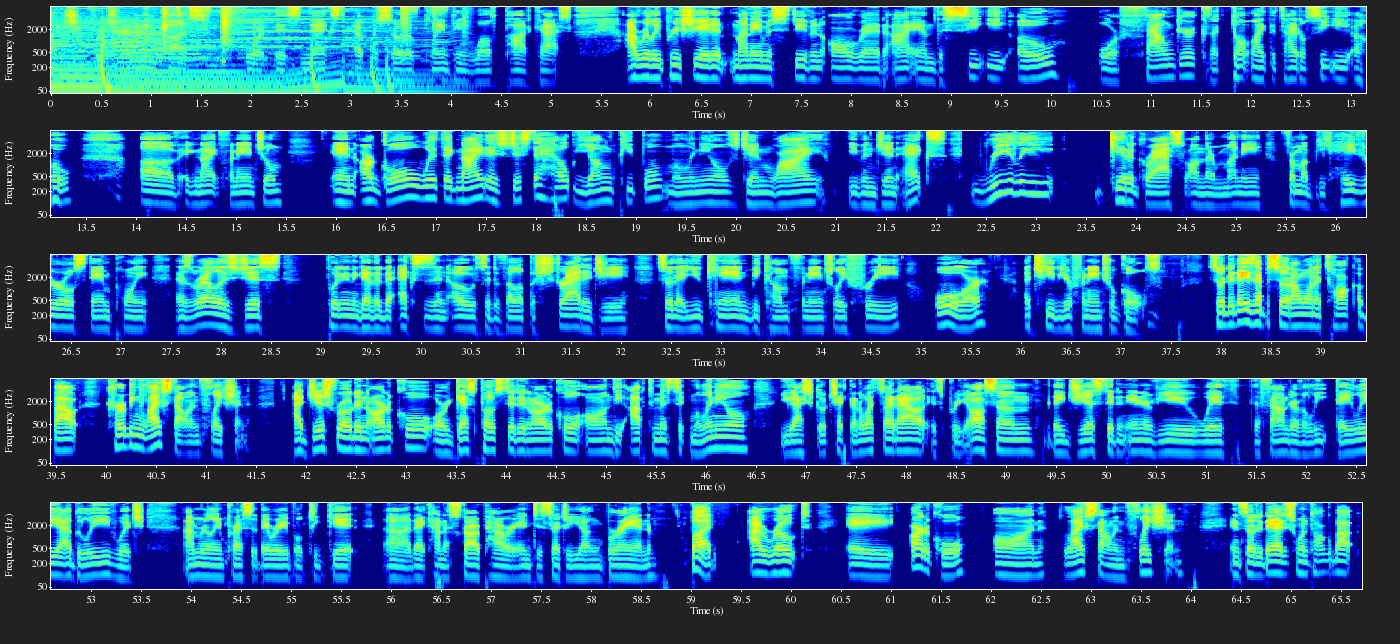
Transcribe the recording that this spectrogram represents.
much for joining us for this next episode of Planting Wealth Podcast. I really appreciate it. My name is Stephen Allred. I am the CEO or founder, because I don't like the title CEO, of Ignite Financial. And our goal with Ignite is just to help young people, millennials, Gen Y, even Gen X, really get a grasp on their money from a behavioral standpoint, as well as just putting together the X's and O's to develop a strategy so that you can become financially free or achieve your financial goals. So, today's episode, I want to talk about curbing lifestyle inflation. I just wrote an article or guest posted an article on the Optimistic Millennial. You guys should go check that website out. It's pretty awesome. They just did an interview with the founder of Elite Daily, I believe, which I'm really impressed that they were able to get uh, that kind of star power into such a young brand. But I wrote a article on lifestyle inflation. And so today I just want to talk about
